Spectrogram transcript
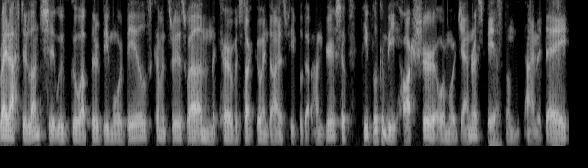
right after lunch, it would go up. There would be more bails coming through as well, and then the curve would start going down as people got hungrier. So people can be harsher or more generous based yeah. on the time of day,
